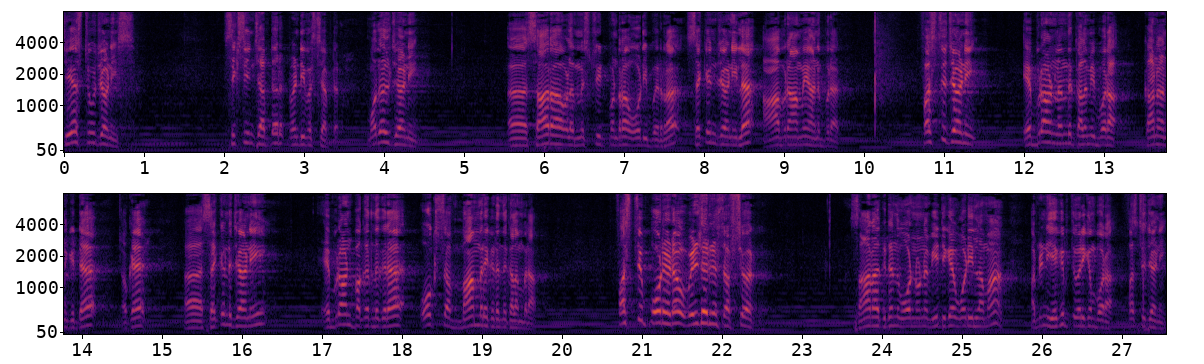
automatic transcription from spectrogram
she has two journeys sixteen chapter twenty first chapter முதல் ஜேர்னி சாரா அவளை மிஸ்ட்ரீட் பண்றா ஓடி போயிடுறா. செகண்ட் ஜேர்னில ஆபிராமே அனுப்புறார். ஃபர்ஸ்ட் ஜேர்னி எப்ரான்ல இருந்து கிளம்பி போறா கானான் கிட்ட ஓகே செகண்ட் ஜேர்னி எப்ரான் பக்கத்தில் இருக்கிற ஓக்ஸ் ஆஃப் மாமரை கிட்ட கிளம்புறான். ஃபர்ஸ்ட் போன இடம் வில்டர்னஸ் ஆஃப் ஷோர் சாரா கிட்ட இருந்து வீட்டுக்கே ஓடிடலாமா? அப்படின்னு எகிப்து வரைக்கும் போறா first journey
